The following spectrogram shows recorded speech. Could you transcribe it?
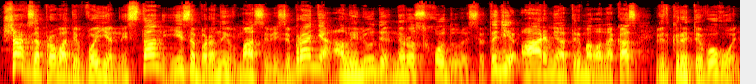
Шах запровадив воєнний стан і заборонив масові зібрання, але люди не розходилися. Тоді армія отримала наказ відкрити вогонь.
